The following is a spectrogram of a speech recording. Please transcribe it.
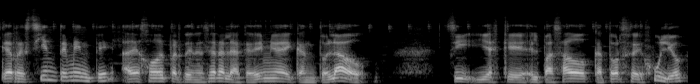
que recientemente ha dejado de pertenecer a la Academia de Cantolao. Sí, y es que el pasado 14 de julio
